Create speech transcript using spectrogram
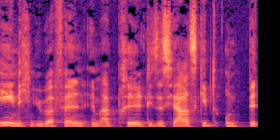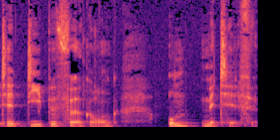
ähnlichen Überfällen im April dieses Jahres gibt und bittet die Bevölkerung um Mithilfe.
